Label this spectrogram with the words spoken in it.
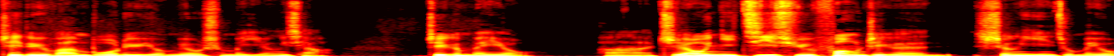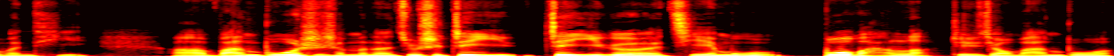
这对完播率有没有什么影响？这个没有啊，只要你继续放这个声音就没有问题啊。完播是什么呢？就是这一这一个节目播完了，这就叫完播。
